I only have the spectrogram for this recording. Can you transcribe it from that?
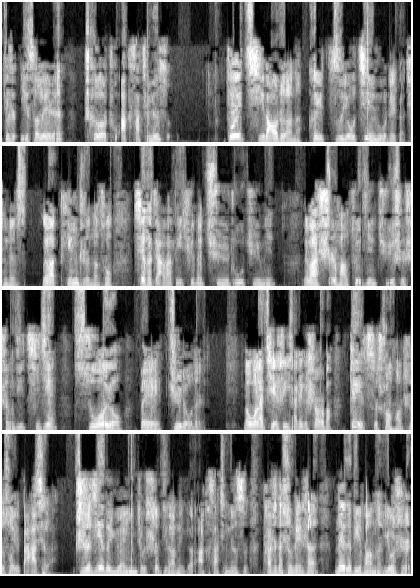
就是以色列人撤出阿克萨清真寺。”作为祈祷者呢，可以自由进入这个清真寺。另外，停止呢从谢赫贾拉地区呢驱逐居民。另外，释放最近局势升级期间所有被拘留的人。那我来解释一下这个事儿吧。这次双方之所以打起来，直接的原因就涉及到那个阿克萨清真寺，它是在圣殿山那个地方呢，又是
